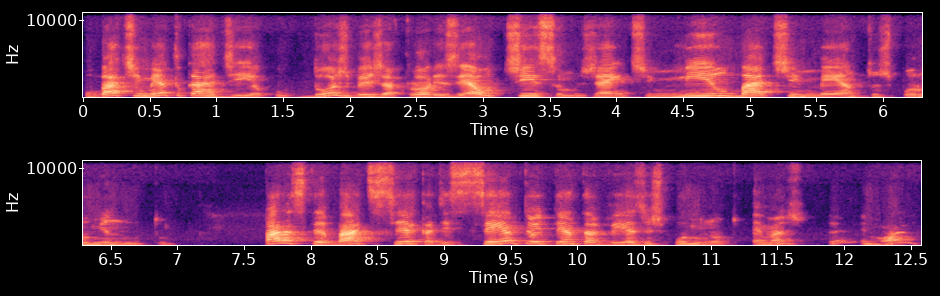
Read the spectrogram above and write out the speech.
O batimento cardíaco dos beija-flores é altíssimo, gente, mil batimentos por um minuto. Para se ter, bate cerca de 180 vezes por minuto. É mais. É mole.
